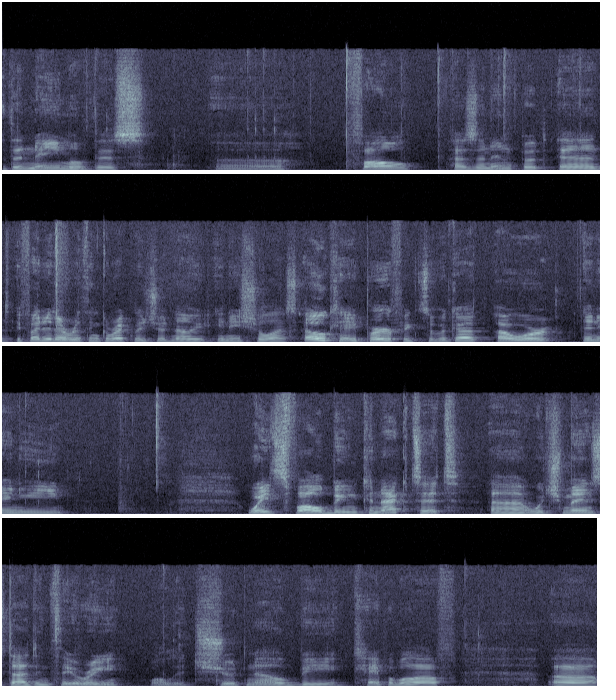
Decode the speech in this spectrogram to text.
the name of this uh, file as an input. And if I did everything correctly, it should now initialize. Okay, perfect. So we got our NNUE weights file being connected, uh, which means that in theory, well, it should now be capable of uh,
